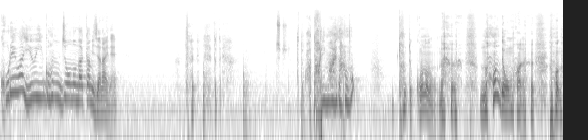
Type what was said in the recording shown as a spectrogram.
これは遺言状の中身じゃないねだって当たり前だろだってこんなの？なんでお前あの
